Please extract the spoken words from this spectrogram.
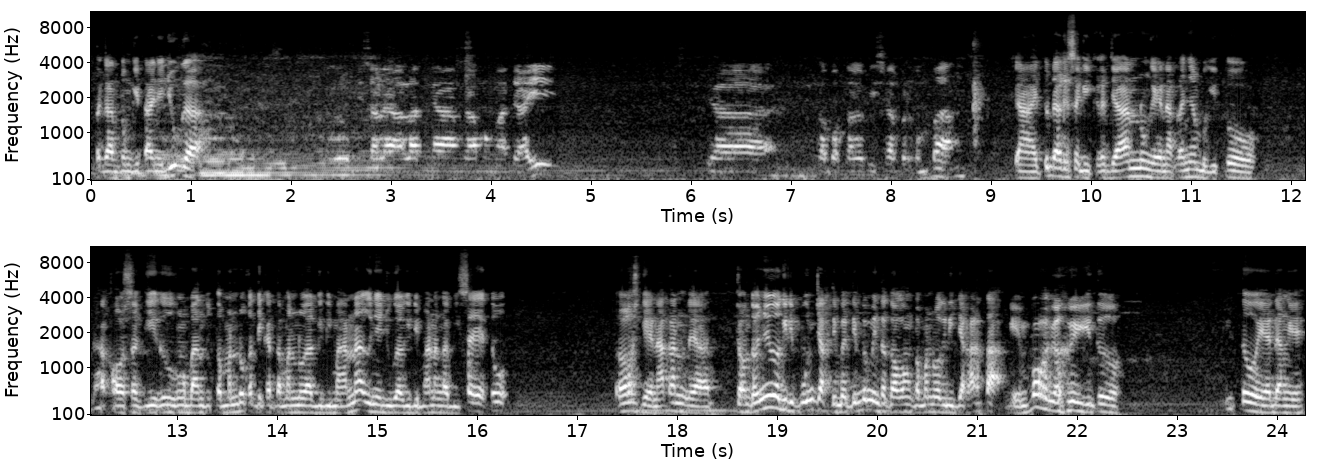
tergantung kitanya juga. Kalau misalnya alatnya nggak memadai, ya nggak bakal bisa berkembang. Ya itu dari segi kerjaan lu nggak enakannya begitu. Nah kalau segi lu ngebantu temen lu ketika temen lu lagi di mana, lu juga lagi di mana nggak bisa ya itu harus gak enakan ya. Contohnya lagi di puncak tiba-tiba minta tolong temen lu lagi di Jakarta, gempor gak kayak gitu. Itu ya dang ya.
